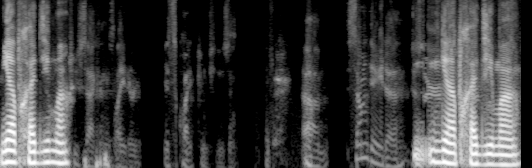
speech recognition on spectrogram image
необходимо необходимо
